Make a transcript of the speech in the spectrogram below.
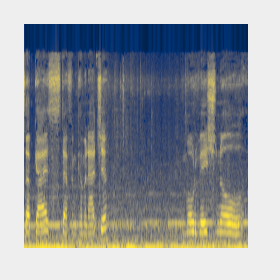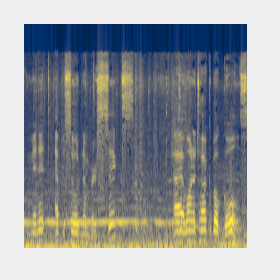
What's up, guys? Stefan coming at you. Motivational Minute, episode number six. I want to talk about goals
